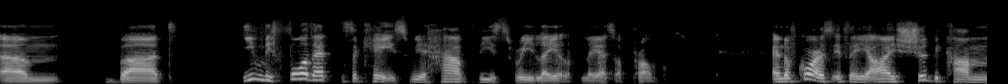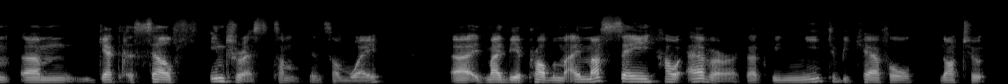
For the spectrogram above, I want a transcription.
Um, but even before that is the case, we have these three layer, layers of problems. And of course, if the AI should become um, get a self-interest some in some way, uh, it might be a problem. I must say, however, that we need to be careful not to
